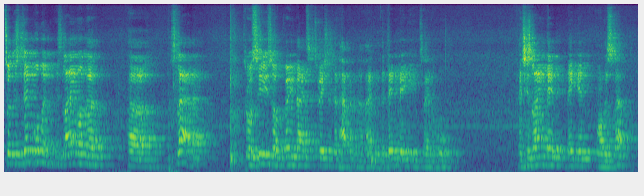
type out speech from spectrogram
So this dead woman is lying on the uh, slab through a series of very bad situations that happened in her life with a dead baby inside her womb. And she's lying dead, naked on the slab.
